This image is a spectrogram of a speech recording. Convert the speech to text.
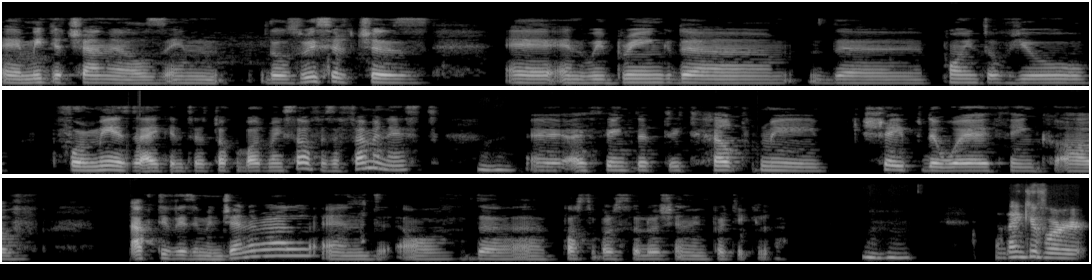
uh, media channels in those researches uh, and we bring the the point of view for me as i can talk about myself as a feminist mm-hmm. uh, i think that it helped me shape the way i think of activism in general and of the possible solution in particular. Mm-hmm. Thank you for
